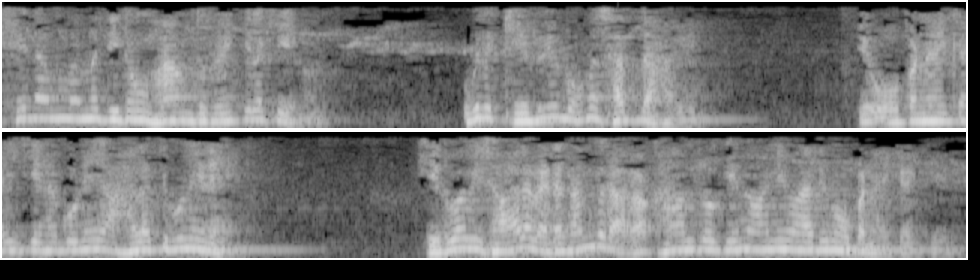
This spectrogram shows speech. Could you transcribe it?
එහෙනම් මම දිනු හාමුදුරුවෝ කියලා කියනවා. මොකද කෙරුවේ බොහොම සද්ධාවෙන්. ඒ ඕපනයිකයි කියන ගුණය අහලා තිබුණේ නැහැ. කෙරුවා විශාල වැඩ කන්දරාවක් හාමුදුරුවෝ කියන අනිවාර්යයෙන්ම ඕපනයිකයි කියලා.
